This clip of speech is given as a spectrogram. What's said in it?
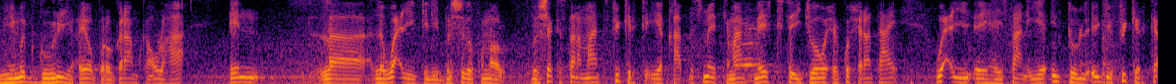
muhiimad goonihi ayuu brogramkan u lahaa in la wacyigeliyo bulshada ku nool. Bulsho kastana maanta fikirka iyo qaab dhismeedka maanta meel kasta ay joogaan waxay ku xiran tahay wacyi ay haystaan iyo intuu la egay fikirka.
